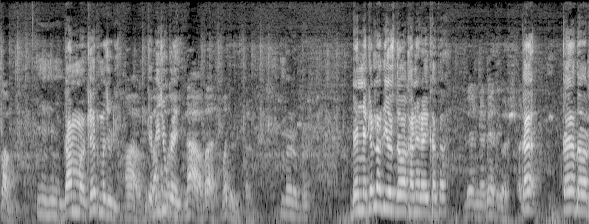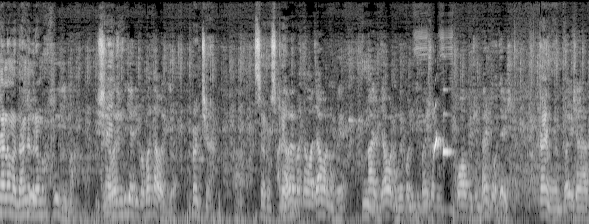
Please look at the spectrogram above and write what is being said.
કામ. ગામમાં ખેત મજૂરી હા કે બીજું કંઈ? ના બસ મજૂરી. બરાબર. બેનને કેટલા દિવસ દવાખાને રાખ્યા હતા? બેનને બે દિવસ. કયા કયા દવાખાનામાં ધાંગધ્રામાં? શ્રીજીમાં. શ્રી- બીજા દીપા બતાવવા ગયા. જાય અચ્છા. હા. સરસ. અને હવે બતાવવા જવાનું છે. કાલે જવાનું છે પણ પૈસા પૈસાનું ઓપરેશન થાય તો જઈશ. કાંઈ વાંધો પૈસા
